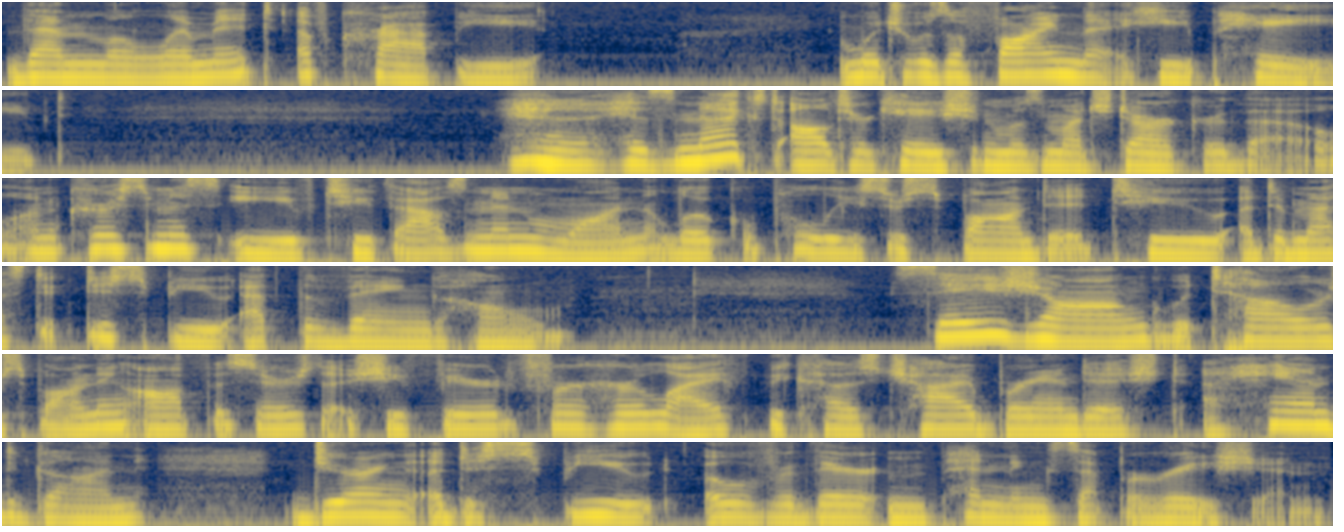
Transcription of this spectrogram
than the limit of crappie, which was a fine that he paid. His next altercation was much darker, though. On Christmas Eve 2001, local police responded to a domestic dispute at the Vang home. Se Zhang would tell responding officers that she feared for her life because Chai brandished a handgun during a dispute over their impending separation.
